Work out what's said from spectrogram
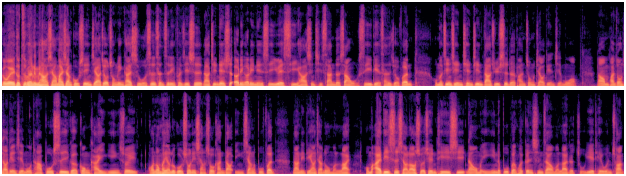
各位投资朋友，你们好！想要迈向股市赢家，就从零开始。我是陈志林分析师。那今天是二零二零年十一月十一号星期三的上午十一点三十九分，我们进行前进大趋势的盘中焦点节目哦。那我们盘中焦点节目它不是一个公开影音，所以观众朋友如果说你想收看到影像的部分，那你一定要加入我们 Live，我们 ID 是小老鼠 H N T E C。那我们影音的部分会更新在我们 Live 的主页贴文串。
